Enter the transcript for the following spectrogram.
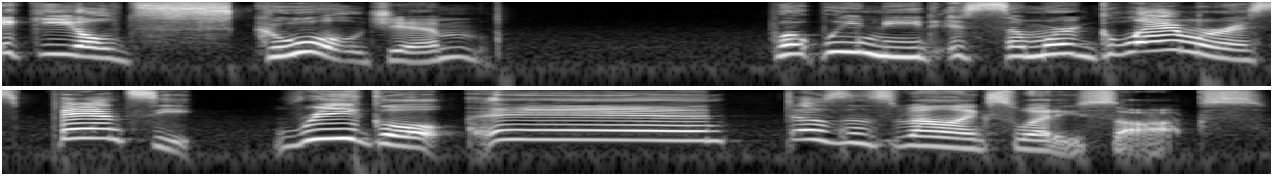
icky old school gym. What we need is somewhere glamorous, fancy, regal, and doesn't smell like sweaty socks.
